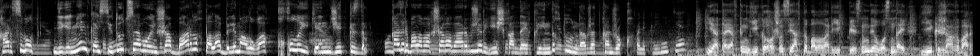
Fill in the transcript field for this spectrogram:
қарсы болды. Дегенмен конституция бойынша барлық бала білім алуға құқылы екенін жеткіздім. Қазір балабақшаға барып жүр, ешқандай қиындық туындап жатқан жоқ. в поликлинике иә таяқтың екі ұшы сияқты балалар екпесінің де осындай екі жағы бар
